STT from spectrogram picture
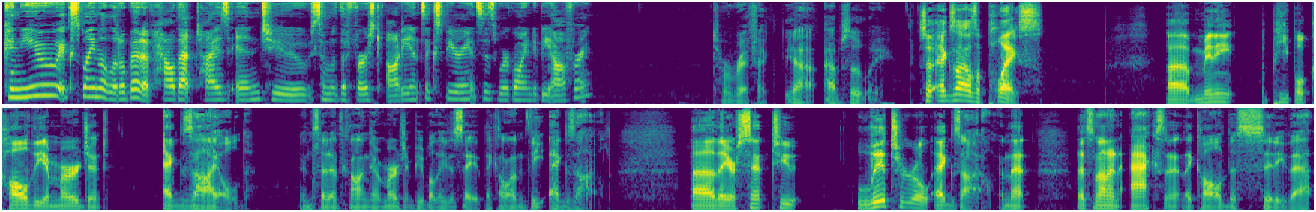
Can you explain a little bit of how that ties into some of the first audience experiences we're going to be offering? Terrific. Yeah, absolutely. So, exile is a place. Uh, many people call the emergent exiled instead of calling the emergent people. They just say they call them the exiled. Uh, they are sent to literal exile, and that that's not an accident. They called the city that.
